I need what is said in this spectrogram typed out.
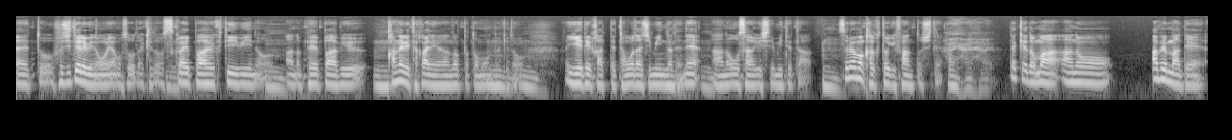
えー、とフジテレビのオンエアもそうだけど、スカイパーフェクト TV の,、ん。あのペーパービュー、うん。かなり高い値段だったと思うんだけど、うんうん家で買って友達みんなでね、うんあの大騒ぎして見てた、うん。それはまあ格闘技ファンとして、はいはいはい。だけどまああのアベマで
